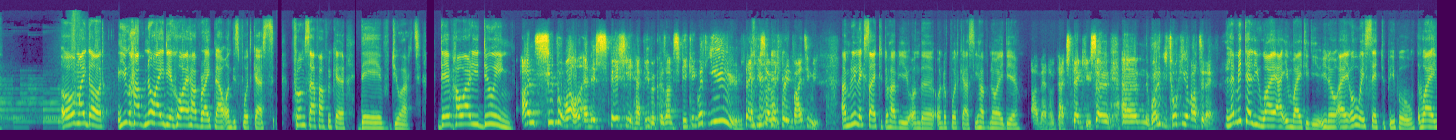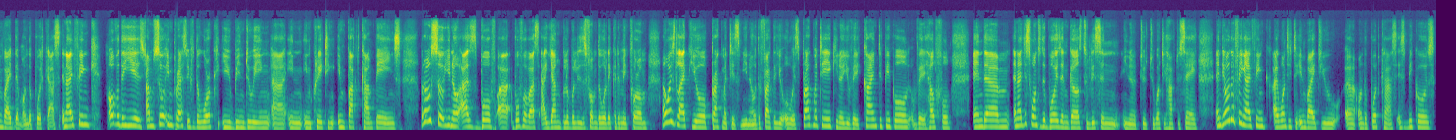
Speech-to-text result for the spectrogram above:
Oh my God. You have no idea who I have right now on this podcast from South Africa, Dave Duarte. Dave, how are you doing? I'm super well and especially happy because I'm speaking with you. Thank you so much for inviting me. I'm really excited to have you on the on the podcast. You have no idea. Oh man, I'm touched. Thank you. So, um, what are we talking about today? Let me tell you why I invited you. You know, I always said to people why I invite them on the podcast, and I think over the years, I'm so impressed with the work you've been doing uh, in in creating impact campaigns, but also, you know, as both uh, both of us are young global leaders from the World Economic Forum, I always like your pragmatism. You know, the fact that you're always pragmatic. You know, you're very kind to people, very helpful, and um, and I just wanted the boys and girls to listen, you know, to to what you have to say. And the other thing I think I wanted to invite you uh, on the podcast is because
